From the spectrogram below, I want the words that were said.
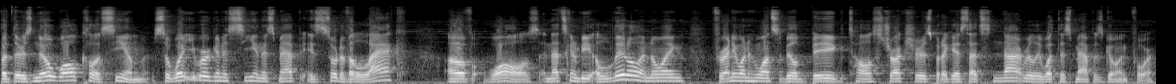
but there's no wall coliseum. So what you are going to see in this map is sort of a lack of walls, and that's going to be a little annoying for anyone who wants to build big, tall structures, but I guess that's not really what this map is going for.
